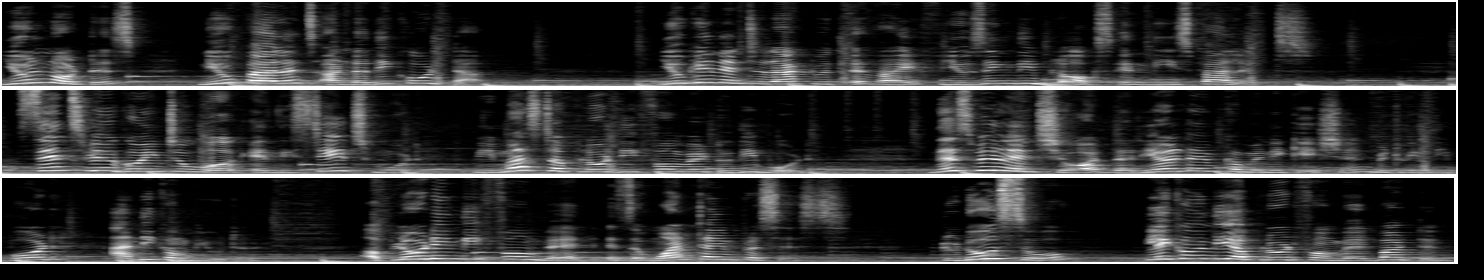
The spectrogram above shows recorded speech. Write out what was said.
You'll notice new palettes under the Code tab. You can interact with Evive using the blocks in these palettes. Since we are going to work in the stage mode, we must upload the firmware to the board. This will ensure the real-time communication between the board and the computer. Uploading the firmware is a one-time process. To do so, click on the Upload Firmware button.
